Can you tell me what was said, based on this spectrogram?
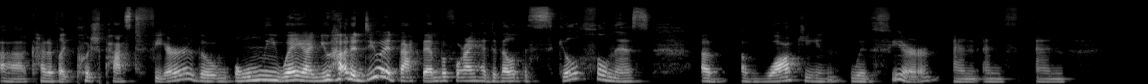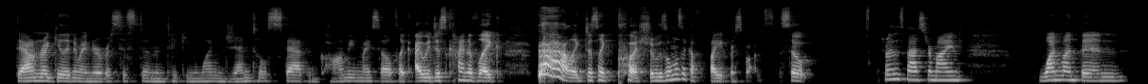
uh, kind of like push past fear, the only way I knew how to do it back then, before I had developed the skillfulness of of walking with fear and and and down regulating my nervous system and taking one gentle step and calming myself like i would just kind of like bah, like just like push. It was almost like a fight response. So join this mastermind. One month in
